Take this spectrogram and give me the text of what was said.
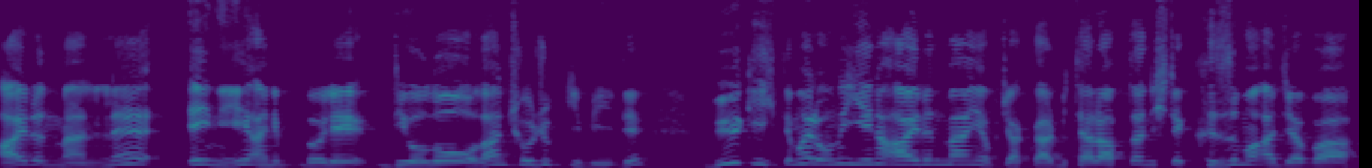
Iron Man'le en iyi hani böyle diyaloğu olan çocuk gibiydi. Büyük ihtimal onu yeni Iron Man yapacaklar. Bir taraftan işte kızı mı acaba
